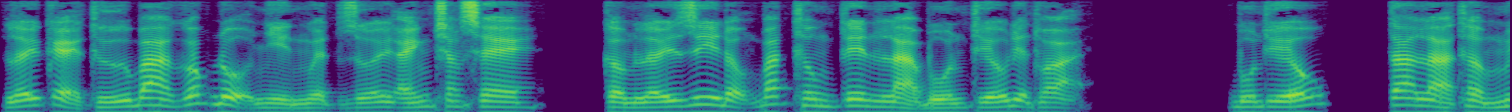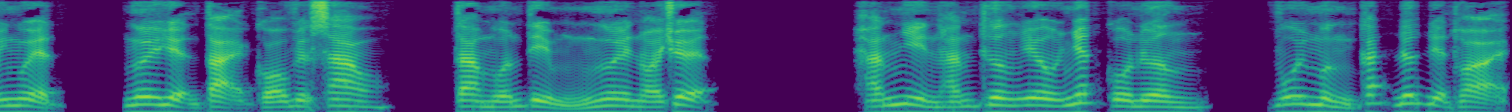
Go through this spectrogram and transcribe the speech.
lấy kẻ thứ ba góc độ nhìn Nguyệt dưới ánh trăng xe, cầm lấy di động bắt thông tên là bốn thiếu điện thoại. Bốn thiếu, ta là thẩm minh Nguyệt, ngươi hiện tại có việc sao, ta muốn tìm ngươi nói chuyện. Hắn nhìn hắn thương yêu nhất cô nương, vui mừng cắt đứt điện thoại,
